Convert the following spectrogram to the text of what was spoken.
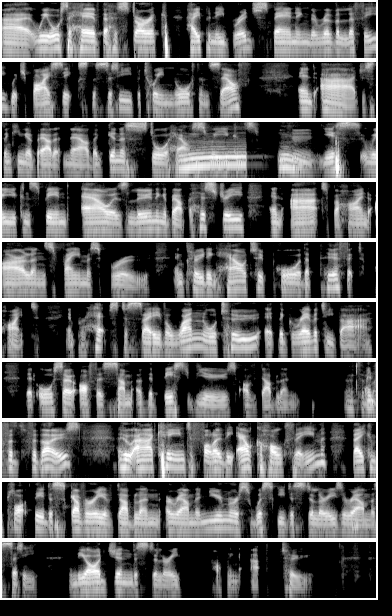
Uh, we also have the historic Halfpenny Bridge spanning the River Liffey, which bisects the city between north and south. And ah, just thinking about it now, the Guinness Storehouse, mm. where you can mm. Mm. Yes, where you can spend hours learning about the history and art behind Ireland's famous brew, including how to pour the perfect pint and perhaps to save a one or two at the Gravity Bar that also offers some of the best views of Dublin. And for, for those who are keen to follow the alcohol theme, they can plot their discovery of Dublin around the numerous whisky distilleries around the city and the odd gin distillery popping up too.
